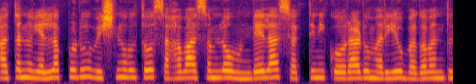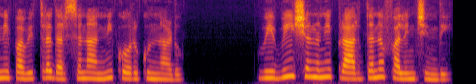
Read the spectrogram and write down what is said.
అతను ఎల్లప్పుడూ విష్ణువుతో సహవాసంలో ఉండేలా శక్తిని కోరాడు మరియు భగవంతుని పవిత్ర దర్శనాన్ని కోరుకున్నాడు. విభీషణుని ప్రార్థన ఫలించింది.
